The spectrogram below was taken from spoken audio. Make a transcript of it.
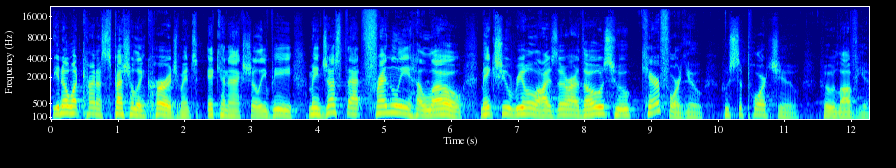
you know what kind of special encouragement it can actually be. I mean, just that friendly hello makes you realize there are those who care for you, who support you, who love you.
